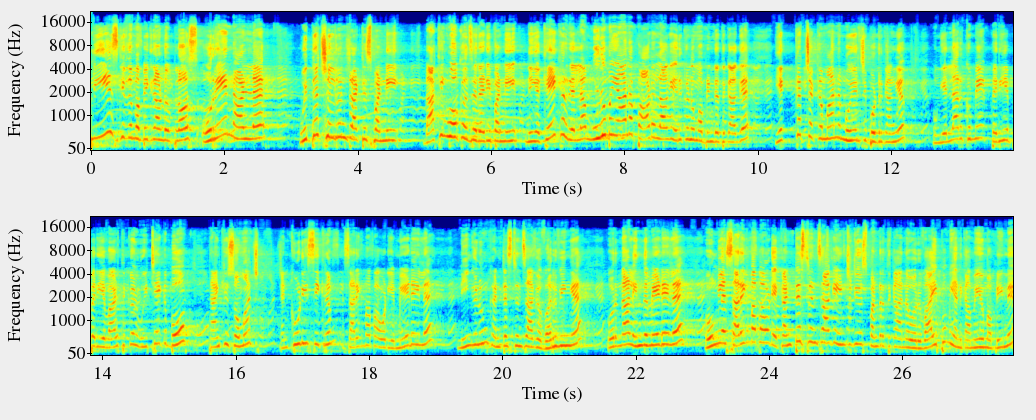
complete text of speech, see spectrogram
please give them a big round of applause. ஒரே நாளில் வித் த சில்ட்ரன் ப்ராக்டிஸ் பண்ணி பேக்கிங் வோக்கல்ஸை ரெடி பண்ணி நீங்கள் கேட்குறது எல்லாம் முழுமையான பாடலாக இருக்கணும் அப்படின்றதுக்காக எக்கச்சக்கமான முயற்சி போட்டிருக்காங்க. உங்கள் எல்லாருக்குமே பெரிய பெரிய வாழ்த்துக்கள். We take a bow. So much and கூடி சீக்கிரம் சரிகமாப்பாவுடைய மேடையில் நீங்களும் கண்டஸ்டன்ஸாக வருவீங்க. ஒரு நாள் இந்த மேடையில் உங்களை சரிகமாப்பாவுடைய கண்டஸ்டன்ஸாக இன்ட்ரடியூஸ் பண்ணுறதுக்கான ஒரு வாய்ப்பும் எனக்கு அமையும் அப்படின்னு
